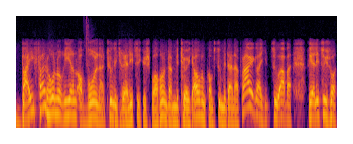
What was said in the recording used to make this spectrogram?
Beifall honorieren, obwohl natürlich realistisch gesprochen, und damit höre ich auf und kommst du mit deiner Frage gleich hinzu, aber realistisch gesprochen,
